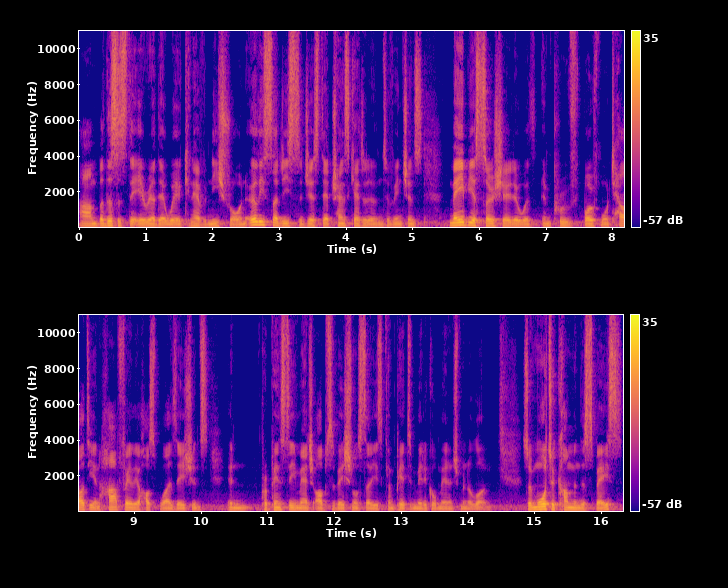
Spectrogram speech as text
Um, but this is the area that we can have a niche role. And early studies suggest that transcatheter interventions may be associated with improved both mortality and heart failure hospitalizations in propensity match observational studies compared to medical management alone. So more to come in this space,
